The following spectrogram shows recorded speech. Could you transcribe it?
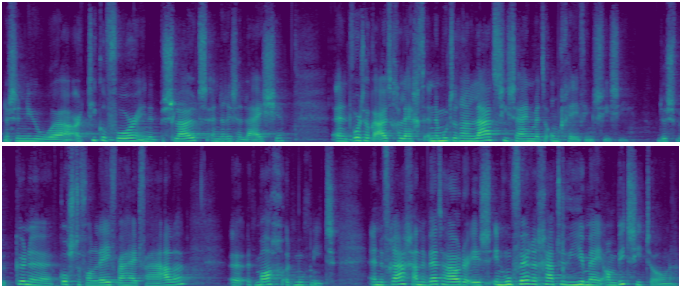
Er is een nieuw artikel voor in het besluit en er is een lijstje. En het wordt ook uitgelegd en er moet er een relatie zijn met de omgevingsvisie. Dus we kunnen kosten van leefbaarheid verhalen. Het mag, het moet niet. En de vraag aan de wethouder is: in hoeverre gaat u hiermee ambitie tonen?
